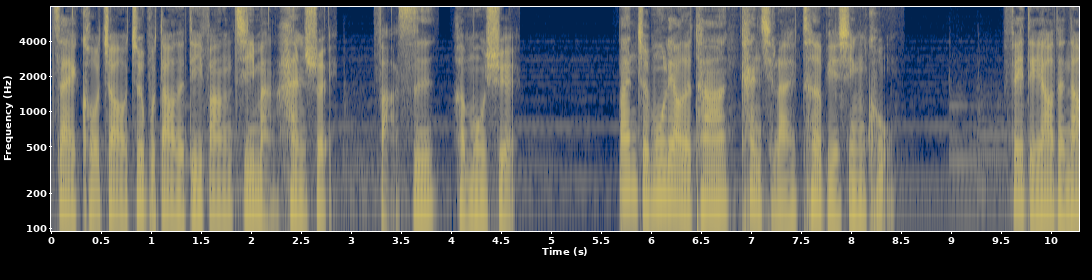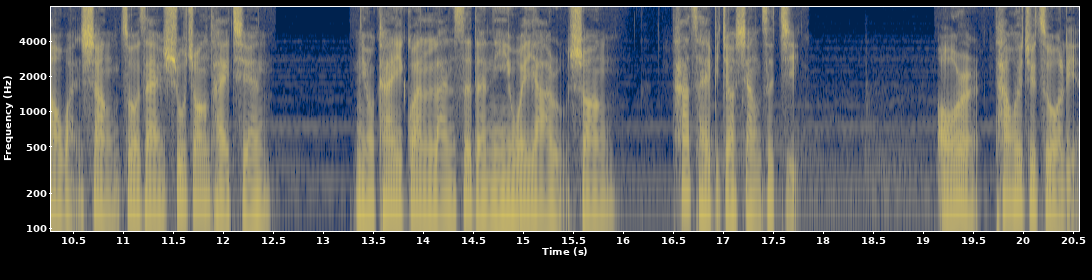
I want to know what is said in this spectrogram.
在口罩遮不到的地方积满汗水、发丝和木屑，搬着木料的他看起来特别辛苦。非得要等到晚上，坐在梳妆台前，扭开一罐蓝色的妮维雅乳霜，他才比较像自己。偶尔他会去做脸，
